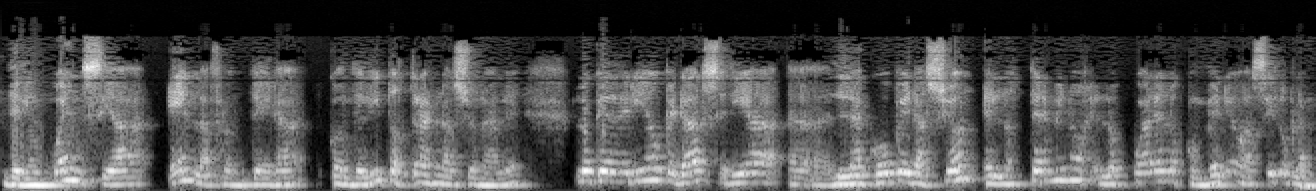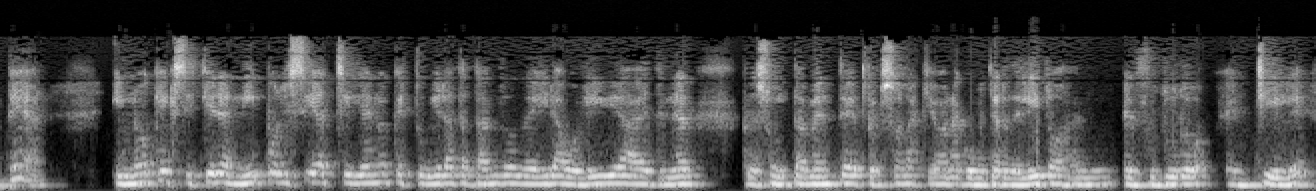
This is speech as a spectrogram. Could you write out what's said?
delincuencia en la frontera con delitos transnacionales, lo que debería operar sería ah, la cooperación en los términos en los cuales los convenios así lo plantean y no que existiera ni policía chileno que estuviera tratando de ir a Bolivia a detener presuntamente personas que van a cometer delitos en el futuro en Chile,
